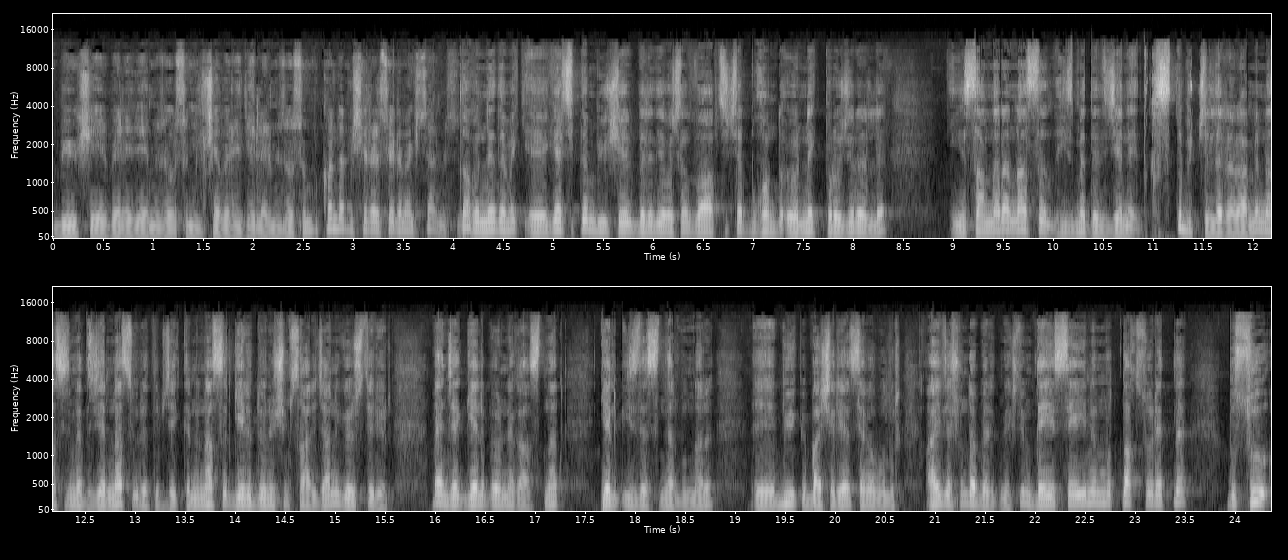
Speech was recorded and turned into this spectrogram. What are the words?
büyükşehir belediyemiz olsun, ilçe belediyelerimiz olsun. Bu konuda bir şeyler söylemek ister misiniz? Tabii ne demek? Ee, gerçekten Büyükşehir Belediye Başkanı Vahap Çiçek bu konuda örnek projelerle insanlara nasıl hizmet edeceğini, kısıtlı bütçelere rağmen nasıl hizmet edeceğini, nasıl üretebileceklerini, nasıl geri dönüşüm sağlayacağını gösteriyor. Bence gelip örnek alsınlar, gelip izlesinler bunları. Ee, büyük bir başarıya sebep olur. Ayrıca şunu da belirtmek istiyorum. DSİ'nin mutlak suretle bu su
